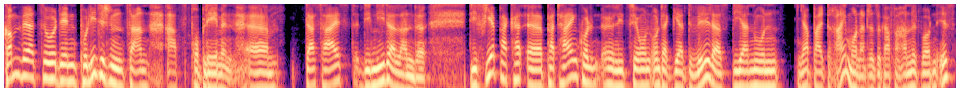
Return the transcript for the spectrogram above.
kommen wir zu den politischen Zahnarztproblemen. Ähm, das heißt, die Niederlande, die vier äh, unter Gerd Wilders, die ja nun ja, bald drei Monate sogar verhandelt worden ist.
